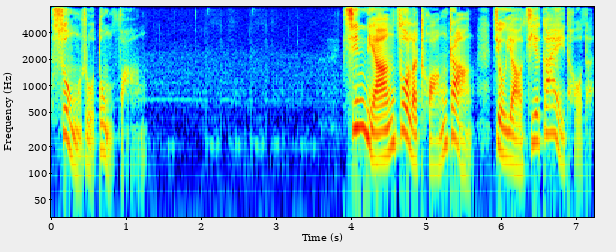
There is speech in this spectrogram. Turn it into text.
送入洞房。新娘做了床帐，就要揭盖头的。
